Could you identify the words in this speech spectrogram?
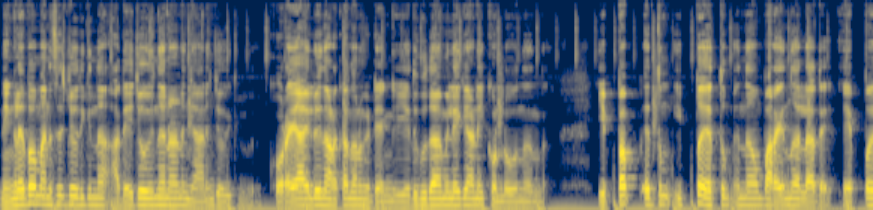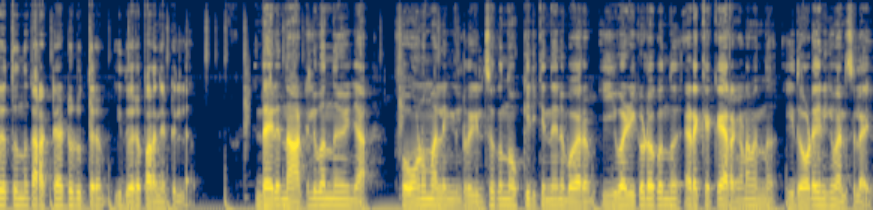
നിങ്ങളിപ്പോൾ മനസ്സിൽ ചോദിക്കുന്ന അതേ ചോദ്യം തന്നെയാണ് ഞാനും ചോദിക്കുന്നത്. കുറേ ആയാലും നടക്കാൻ തുടങ്ങിയിട്ട് ഏത് ഗുദാമിലേക്കാണ് ഈ കൊണ്ടുപോകുന്നതെന്ന്. ഇപ്പം എത്തും ഇപ്പം എത്തും എന്ന് അവൻ പറയുന്നതല്ലാതെ എപ്പോൾ എത്തും എത്തുമെന്ന് കറക്റ്റായിട്ടൊരു ഉത്തരം ഇതുവരെ പറഞ്ഞിട്ടില്ല. എന്തായാലും നാട്ടിൽ വന്നു കഴിഞ്ഞാൽ ഫോണും അല്ലെങ്കിൽ റീൽസൊക്കെ നോക്കിയിരിക്കുന്നതിന് പകരം ഈ വഴി കൂടെ ഒക്കെ ഒന്ന് ഇടയ്ക്കൊക്കെ ഇറങ്ങണമെന്ന് ഇതോടെ എനിക്ക് മനസ്സിലായി.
